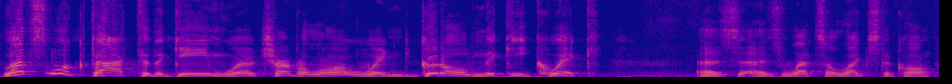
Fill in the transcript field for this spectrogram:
Let's look back to the game where Trevor Lawrence, when good old Nicky Quick, as as Wetzel likes to call,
